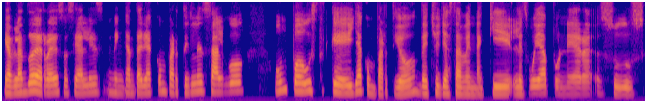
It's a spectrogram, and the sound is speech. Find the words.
Y hablando de redes sociales, me encantaría compartirles algo, un post que ella compartió. De hecho, ya saben, aquí les voy a poner sus,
